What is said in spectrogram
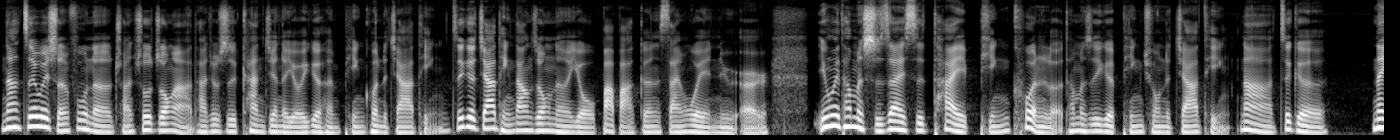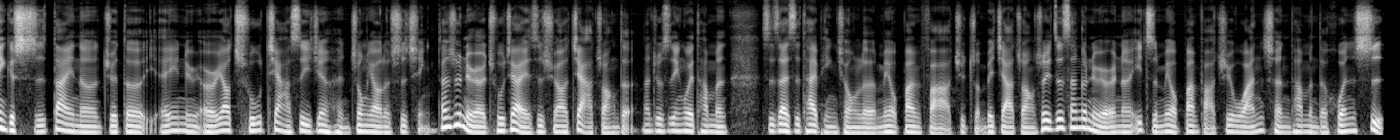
那这位神父呢？传说中啊，他就是看见了有一个很贫困的家庭。这个家庭当中呢，有爸爸跟三位女儿，因为他们实在是太贫困了，他们是一个贫穷的家庭。那这个那个时代呢，觉得诶，女儿要出嫁是一件很重要的事情。但是女儿出嫁也是需要嫁妆的，那就是因为他们实在是太贫穷了，没有办法去准备嫁妆，所以这三个女儿呢，一直没有办法去完成他们的婚事。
